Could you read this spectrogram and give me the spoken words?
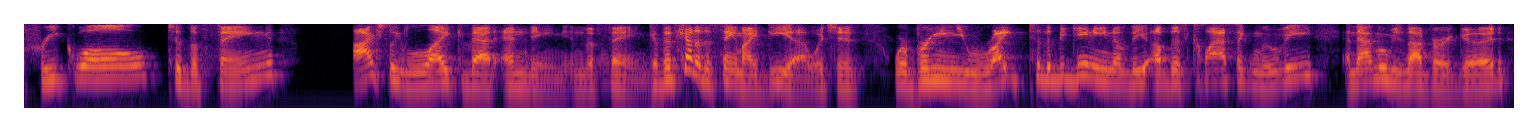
prequel to the thing. I actually like that ending in the thing because it's kind of the same idea, which is we're bringing you right to the beginning of the of this classic movie, and that movie's not very good,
